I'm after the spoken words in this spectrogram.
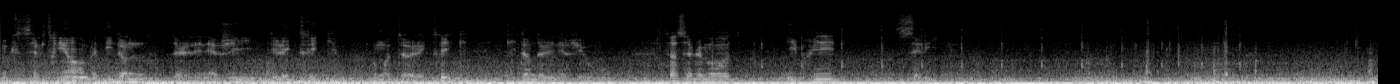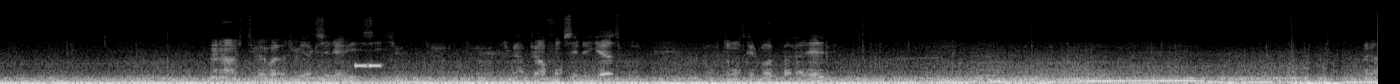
Donc c'est le triangle. Il donne de l'énergie électrique au moteur électrique qui donne de l'énergie au roue. Ça, c'est le mode hybride série. Maintenant, tu vas voir, je vais accélérer ici. Je, je- enfoncer les gaz pour, pour te montrer le mode parallèle. Voilà.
